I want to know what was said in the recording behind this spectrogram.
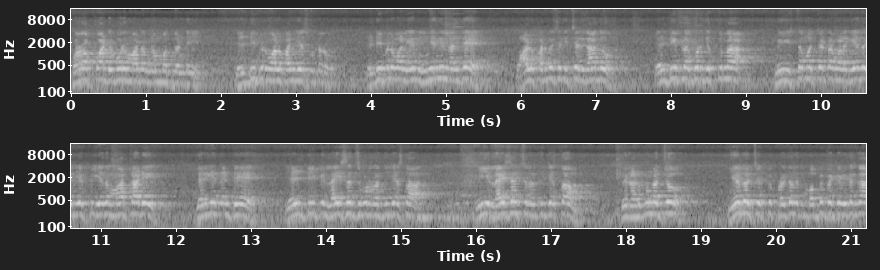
పొరపాటు ఎవరు మాట నమ్మొద్దండి. ఎల్డీపీలు వాళ్ళు పని చేసుకుంటారు. ఎల్డీపీలు వాళ్ళు ఏం ఇంజనీర్లు అంటే వాళ్ళు పర్మిషన్ ఇచ్చేది కాదు. ఎల్డీపీలకు కూడా చెప్తున్నా మీ ఇష్టం వచ్చేట వాళ్ళకి ఏదో చెప్పి ఏదో మాట్లాడి జరిగిందంటే ఎల్టీపీ లైసెన్స్ కూడా రద్దు చేస్తా. మీ లైసెన్స్ రద్దు చేస్తాం. మీరు అనుకున్నచ్చు ఏదో చెప్పి ప్రజలకు మబ్బు పెట్టే విధంగా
